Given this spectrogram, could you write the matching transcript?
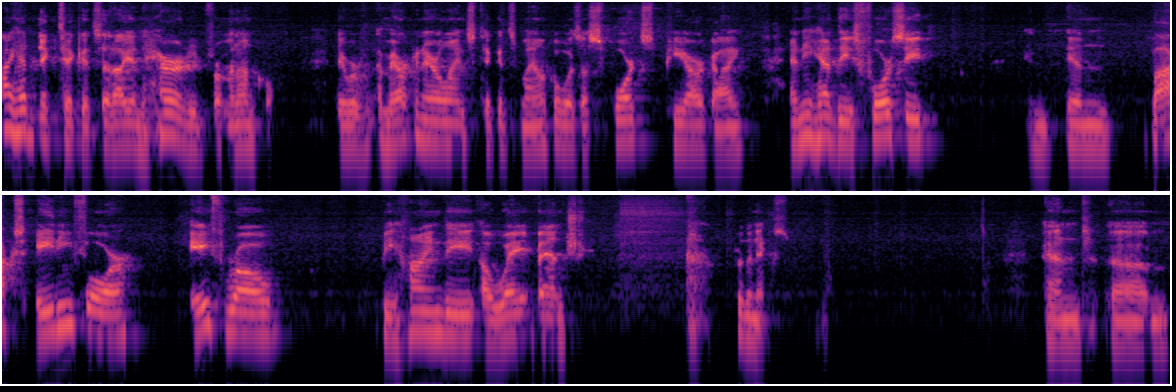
I had Knick tickets that I inherited from an uncle. They were American Airlines tickets. My uncle was a sports PR guy, and he had these four seat in in box 84, eighth row, behind the away bench for the Knicks. And um,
